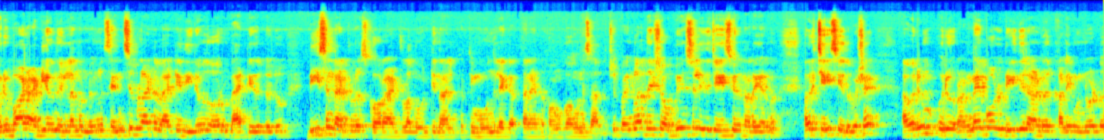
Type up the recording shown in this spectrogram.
ഒരുപാട് അടിയൊന്നും ഇല്ലെന്നുണ്ടെങ്കിൽ സെൻസിബിൾ ആയിട്ട് ബാറ്റ് ചെയ്ത് ഇരുപത് ഓവറും ബാറ്റ് ചെയ്തിട്ട് ഒരു ഡീസെന്റ് ആയിട്ടുള്ള സ്കോർ ആയിട്ടുള്ള നൂറ്റി നാൽപ്പത്തി മൂന്നിലേക്ക് എത്താനായിട്ട് ഹോങ്കോങ്ങിന് സാധിച്ചു. ബംഗ്ലാദേശ് ഒബ്വിയസ്ലി ഇത് ചേസ് ചെയ്യുമെന്ന് അറിയായിരുന്നു. അവർ ചേസ് ചെയ്തു. പക്ഷേ അവരും ഒരു റണ്ണേ ബോൾ രീതിയിലാണ് കളി മുന്നോട്ട്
